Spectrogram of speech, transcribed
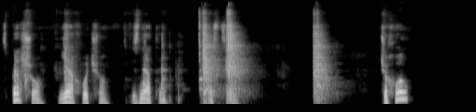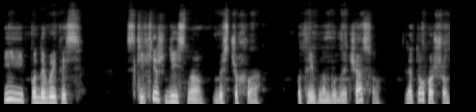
Спершу я хочу зняти ось цей чохол і подивитись, скільки ж дійсно без чохла потрібно буде часу для того, щоб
